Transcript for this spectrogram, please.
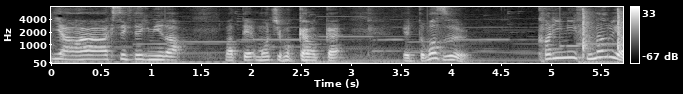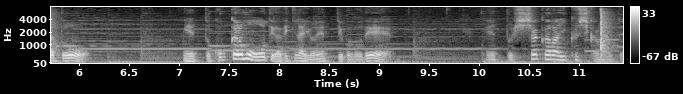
いやー奇跡的見えた。待ってもうちもう一回もう一回。えっとまず仮に不なるやとえっとこっからもう王手ができないよねっていうことでえっと飛車から行くしかないと。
